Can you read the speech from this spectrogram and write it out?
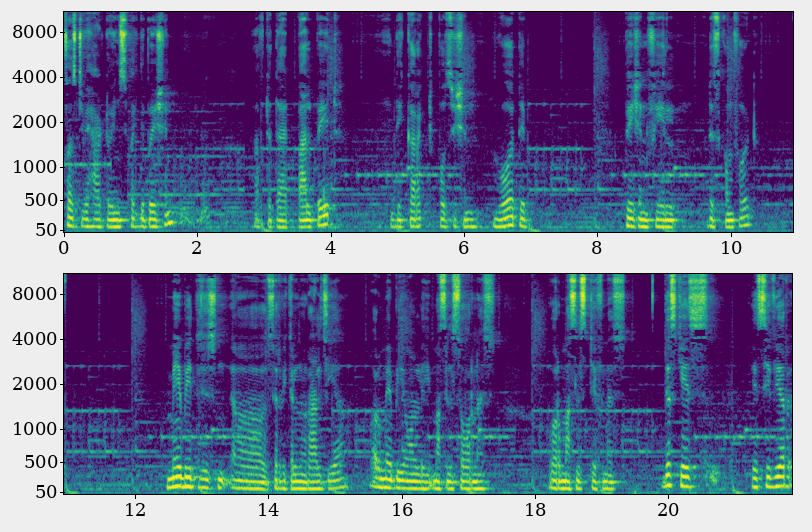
First, we have to inspect the patient. After that, palpate the correct position where the patient feel discomfort. Maybe this is uh, cervical neuralgia or maybe only muscle soreness or muscle stiffness. This case is severe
